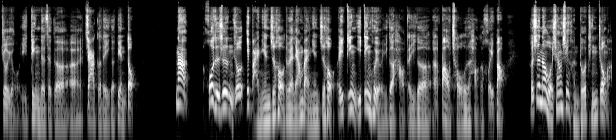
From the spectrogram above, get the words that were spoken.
就有一定的这个呃价格的一个变动。那或者是你说一百年之后，对不对？两百年之后，一定一定会有一个好的一个呃报酬或者好的回报。可是呢，我相信很多听众啊，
